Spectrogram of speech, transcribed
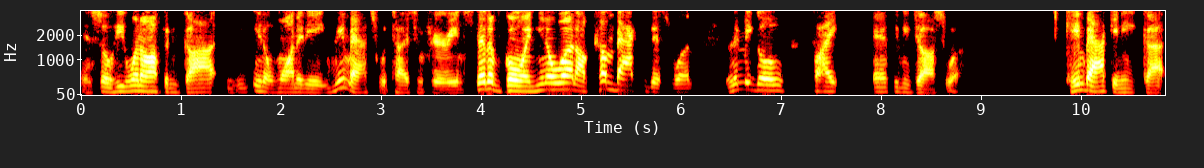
And so he went off and got, you know, wanted a rematch with Tyson Fury instead of going, you know what, I'll come back to this one. Let me go fight Anthony Joshua. Came back and he got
